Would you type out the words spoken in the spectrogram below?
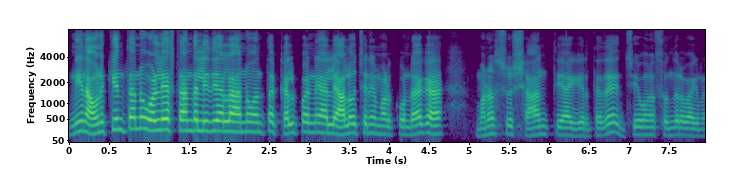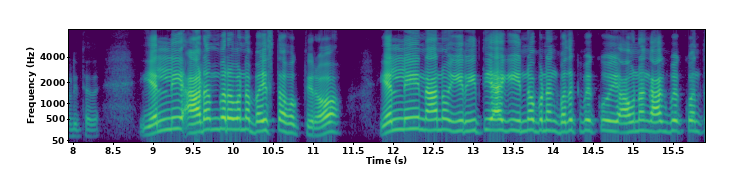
ನೀನು ಅವನಕ್ಕಿಂತನೂ ಒಳ್ಳೆಯ ಸ್ಥಾನದಲ್ಲಿ ಇದೆಯಲ್ಲ ಅನ್ನುವಂಥ ಕಲ್ಪನೆ ಅಲ್ಲಿ ಆಲೋಚನೆ ಮಾಡಿಕೊಂಡಾಗ ಮನಸ್ಸು ಶಾಂತಿಯಾಗಿರ್ತದೆ, ಜೀವನ ಸುಂದರವಾಗಿ ನಡೀತದೆ. ಎಲ್ಲಿ ಆಡಂಬರವನ್ನು ಬಯಸ್ತಾ ಹೋಗ್ತಿರೋ, ಎಲ್ಲಿ ನಾನು ಈ ರೀತಿಯಾಗಿ ಇನ್ನೊಬ್ಬನಂಗೆ ಬದುಕಬೇಕು ಅವನಂಗೆ ಆಗಬೇಕು ಅಂತ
